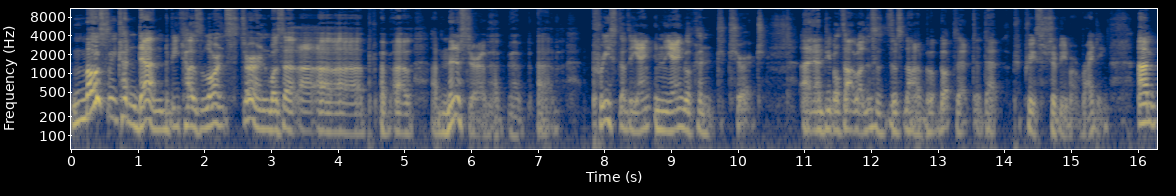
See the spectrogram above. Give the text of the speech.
mostly condemned because Laurence Sterne was a a, a, a, a minister, a, priest of the in the Anglican Church, uh, and people thought, well, this is just not a book that that priests should be writing. Um,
